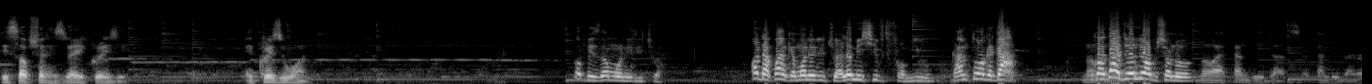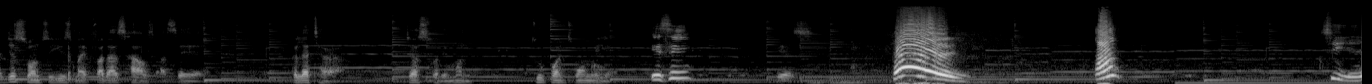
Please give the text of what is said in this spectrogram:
This option is very crazy. A crazy one. Hope is not money ritual. Other bank money ritual. Let me shift from you. Can't talk a gap. No, Because that's the only option. Oh. No, I can't do that. I can't do that. I just want to use my father's house as a collateral, just for the money. 2.1 million. You see? Yes. Hey! Huh? See, eh,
